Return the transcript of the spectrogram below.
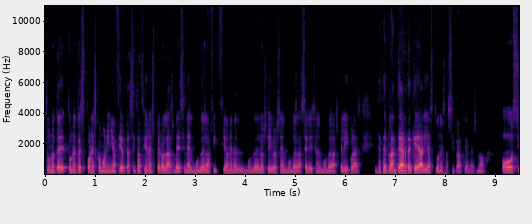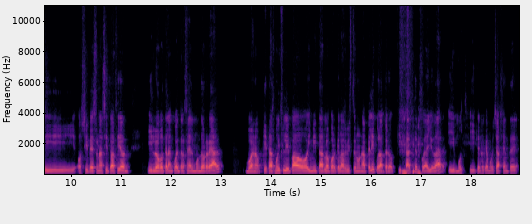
tú no, te, tú no te expones como niño a ciertas situaciones, pero las ves en el mundo de la ficción, en el mundo de los libros, en el mundo de las series, en el mundo de las películas, y te hace plantearte qué harías tú en esas situaciones, ¿no? O si, o si ves una situación y luego te la encuentras en el mundo real, bueno, quizás muy flipado imitarlo porque lo has visto en una película, pero quizás te puede ayudar y, y, creo que mucha gente,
